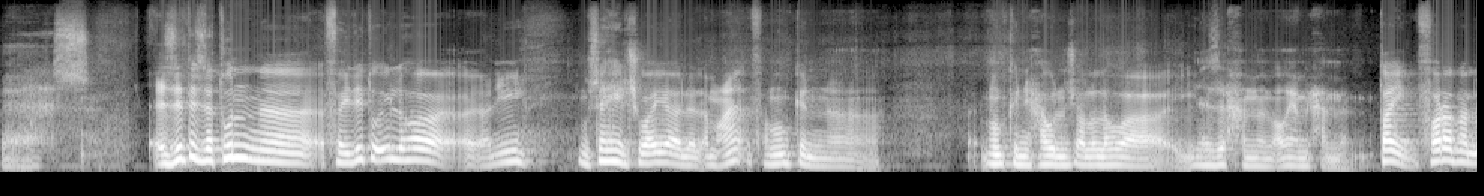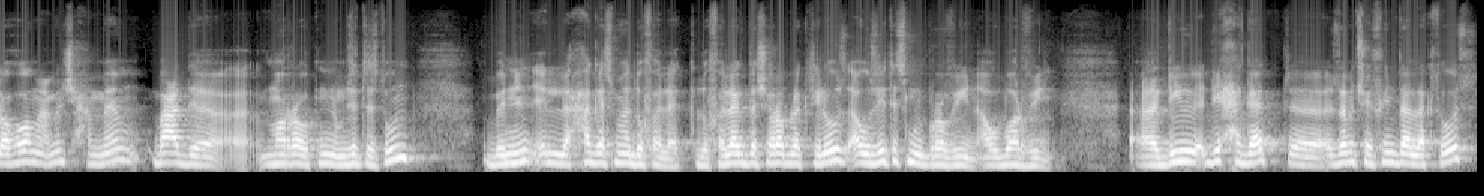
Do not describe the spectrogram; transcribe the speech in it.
بس. زيت الزيتون آه، فايدته إيه؟ اللي هو يعني إيه؟ مسهل شوية للأمعاء فممكن آه، ممكن يحاول إن شاء الله اللي هو ينزل حمام أو يعمل حمام. طيب فرضا لو هو ما عملش حمام بعد مرة واتنين من زيت الزيتون بننقل لحاجه اسمها Duphalac. Duphalac ده شراب لاكتيلوز أو زيت اسمه البرافين أو بارفين. دي دي حاجات زي ما أنتم شايفين ده اللاكتوز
